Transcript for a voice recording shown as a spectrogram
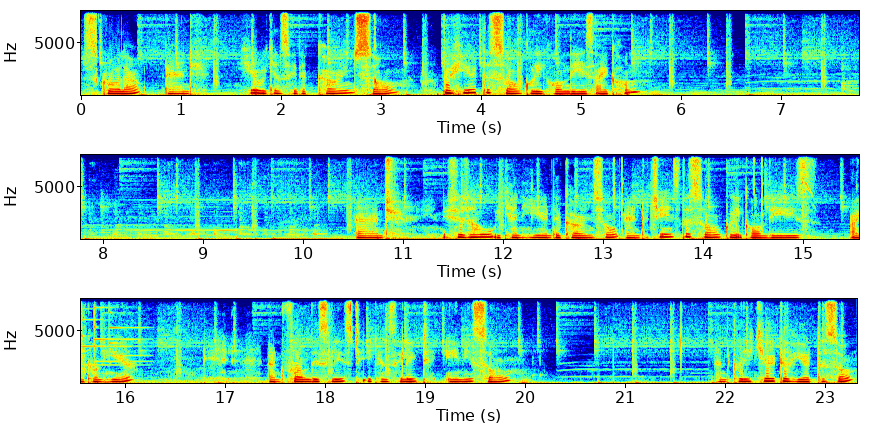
scroll up. And here we can see the current song. To hear the song click on this icon. And this is how we can hear the current song and to change the song click on this icon here. And from this list you can select any song. And click here to hear the song.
